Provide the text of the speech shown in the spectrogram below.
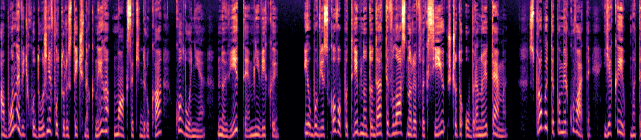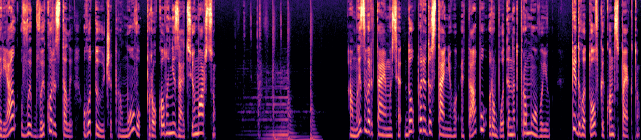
або навіть художня футуристична книга Макса Кідрука Колонія Нові темні віки. І обов'язково потрібно додати власну рефлексію щодо обраної теми. Спробуйте поміркувати, який матеріал ви б використали, готуючи промову про колонізацію Марсу. А ми звертаємося до передостаннього етапу роботи над промовою підготовки конспекту.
